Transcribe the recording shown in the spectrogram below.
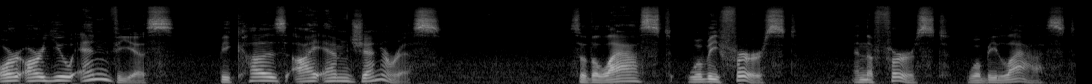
Or are you envious because I am generous? So the last will be first, and the first will be last.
